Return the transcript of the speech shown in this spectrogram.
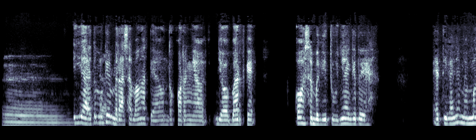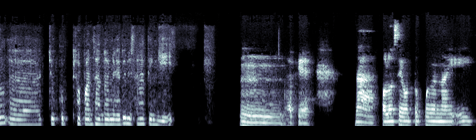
Hmm, Iya, itu mungkin berasa banget ya untuk orangnya Jawa Barat kayak, oh sebegitunya gitu ya. Etikanya memang eh, cukup sopan santunnya itu di sana tinggi. Hmm, oke. Nah, kalau saya untuk mengenai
